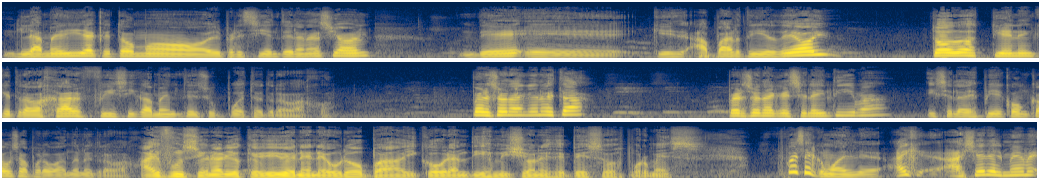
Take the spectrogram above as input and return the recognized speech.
la medida que tomó el presidente de la Nación de eh, que a partir de hoy todos tienen que trabajar físicamente en su puesto de trabajo. Persona que no está, persona que se la intima y se la despide con causa por abandono de trabajo. Hay funcionarios que viven en Europa y cobran 10 millones de pesos por mes. Puede como el, ayer el meme,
